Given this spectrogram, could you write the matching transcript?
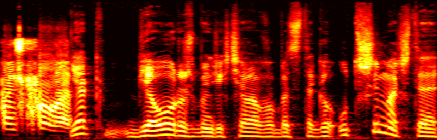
państwowe. Jak Białoruś będzie chciała wobec tego utrzymać te e,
